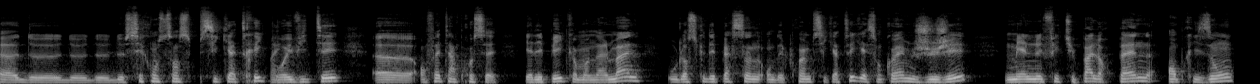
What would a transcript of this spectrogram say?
euh, de, circonstances psychiatriques pour éviter euh, en fait un procès. Il y a des pays comme en Allemagne où lorsque des personnes ont des problèmes psychiatriques, elles sont quand même jugées mais elles n'effectuent pas leur peine en prison,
